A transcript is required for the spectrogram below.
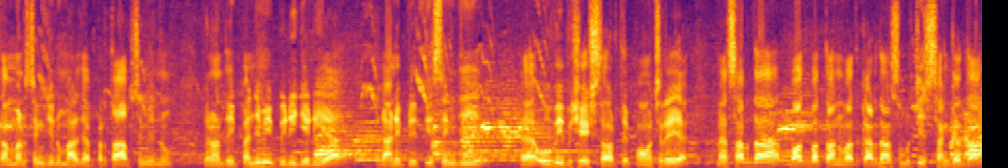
ਦਮਨ ਸਿੰਘ ਜੀ ਨੂੰ, ਮਹਾਰਾਜਾ ਪ੍ਰਤਾਪ ਸਿੰਘ ਜੀ ਨੂੰ ਉਹਨਾਂ ਦੀ ਪੰਜਵੀਂ ਪੀੜ੍ਹੀ ਜਿਹੜੀ ਆ, ਰਾਣੀ ਪ੍ਰੀਤੀ ਸਿੰਘ ਜੀ ਉਹ ਵੀ ਵਿਸ਼ੇਸ਼ ਤੌਰ ਤੇ ਪਹੁੰਚ ਰਹੇ ਆ। ਮੈਂ ਸਭ ਦਾ ਬਹੁਤ ਬਹੁਤ ਧੰਨਵਾਦ ਕਰਦਾ, ਸਮੁੱਚੀ ਸੰਗਤ ਦਾ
